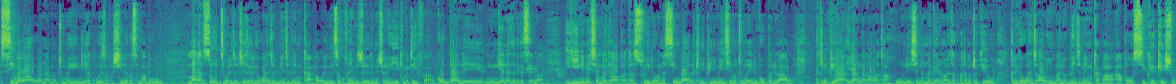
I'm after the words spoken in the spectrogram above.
Simba wao wana matumaini ya kuweza kushinda kwa sababu mara zote walizocheza katika uwanja wa Benjamin Mkapa waliweza kufanya vizuri katika michuano hii ya kimataifa. Kwa upande mwingine, naweza nikasema hii ni mechi ambayo itawapa taswira wana Simba, lakini pia ni mechi ya matumaini kwa upande wao lakini pia Yanga nao wanataka kuonesha namna gani wanaweza kupata matokeo katika uwanja wao nyumbani wa Benjamin Mkapa hapo siku ya kesho.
